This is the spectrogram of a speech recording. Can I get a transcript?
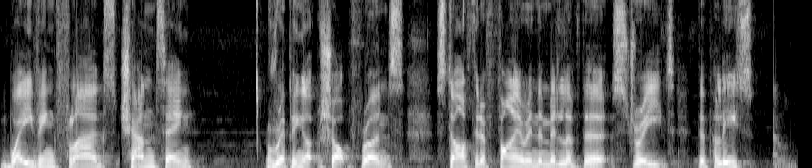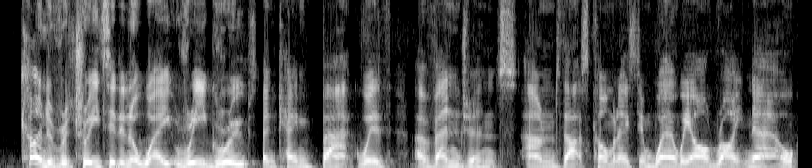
waving flags, chanting, ripping up shop fronts, started a fire in the middle of the street. The police kind of retreated in a way, regrouped, and came back with a vengeance. And that's culminated in where we are right now.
